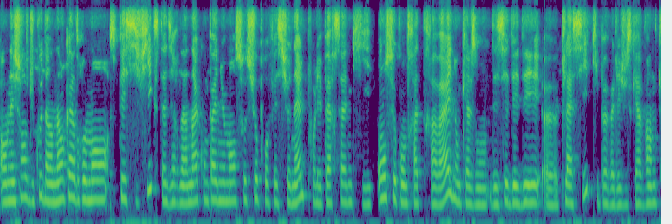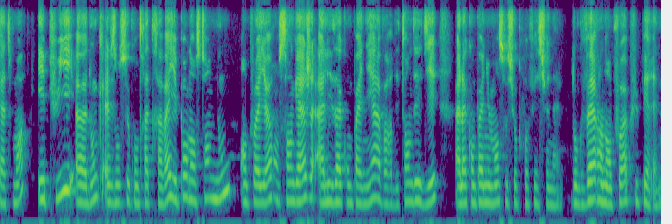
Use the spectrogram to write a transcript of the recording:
en échange du coup d'un encadrement spécifique, c'est-à-dire d'un accompagnement socio-professionnel pour les personnes qui ont ce contrat de travail. Donc elles ont des CDD euh, classiques qui peuvent aller jusqu'à 24 mois. Et puis euh, donc elles ont ce contrat de travail et pendant ce temps, nous, employeurs, on s'engage à les accompagner, à avoir des temps dédiés à l'accompagnement socio-professionnel. Donc vers un emploi plus pérenne.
